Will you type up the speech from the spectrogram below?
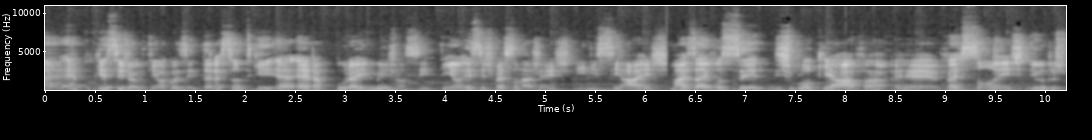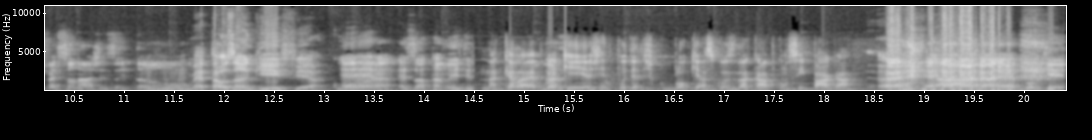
É, é porque esse jogo tinha uma coisa interessante, que é- era por aí mesmo, assim. Tinha esses personagens iniciais, mas aí você desbloqueava é, versões de outros personagens. Então. Uhum. Metal Zangief, Akuma. Era, exatamente. Naquela época Mas- que a gente podia desbloquear as coisas da Capcom sem pagar. É. Cara, é porque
